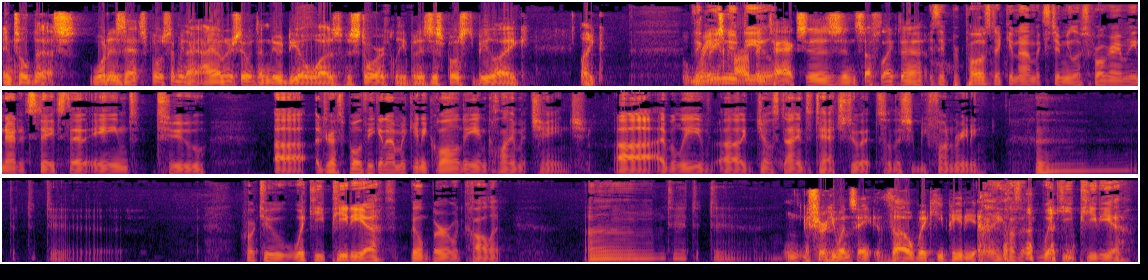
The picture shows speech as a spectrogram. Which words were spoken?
until this. What is that supposed? to I mean, I, I understand what the New Deal was historically, but is this supposed to be like, like, raise Green carbon Deal- taxes and stuff like that. is a proposed economic stimulus program in the United States that aims to uh, address both economic inequality and climate change. Uh, I believe uh, Jill Stein's attached to it, so this should be fun reading. According to Wikipedia, Bill Burr would call it. Um, sure he wouldn't say the Wikipedia. He calls it Wikipedia.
